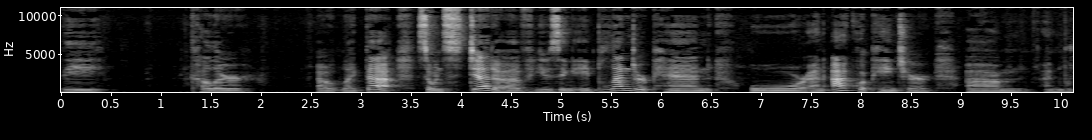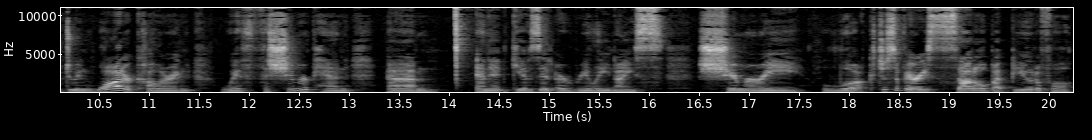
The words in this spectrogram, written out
the color out like that. So instead of using a blender pen or an aqua painter. Um, I'm doing watercoloring with the shimmer pen, um, and it gives it a really nice shimmery look. Just a very subtle but beautiful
